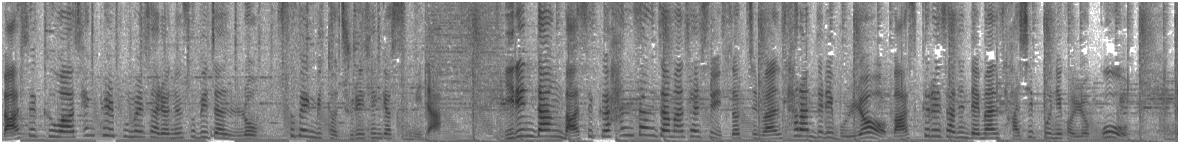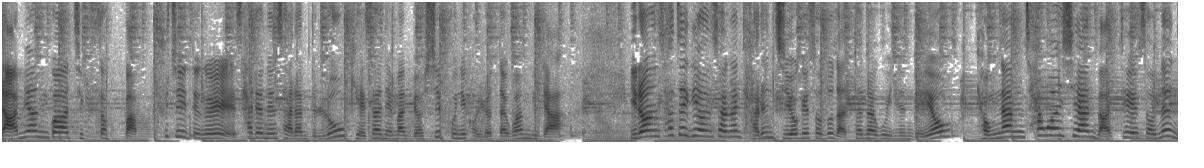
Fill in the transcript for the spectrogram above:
마스크와 생필품을 사려는 소비자들로 수백 미터 줄이 생겼습니다. 1인당 마스크 한 상자만 살 수 있었지만 사람들이 몰려 마스크를 사는 데만 40분이 걸렸고 라면과 즉석밥, 휴지 등을 사려는 사람들로 계산에만 몇십 분이 걸렸다고 합니다. 이런 사재기 현상은 다른 지역에서도 나타나고 있는데요. 경남 창원시 한 마트에서는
